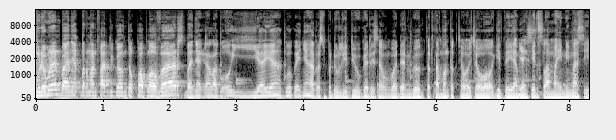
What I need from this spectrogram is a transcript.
Mudah-mudahan banyak bermanfaat juga untuk pop lovers. Banyak yang lagu, oh iya ya, gue kayaknya harus peduli juga di sama badan gue, terutama untuk cowok-cowok gitu yang Yes. mungkin selama ini masih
